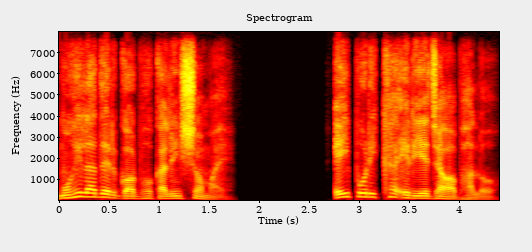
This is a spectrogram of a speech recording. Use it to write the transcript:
মহিলাদের গর্ভকালীন সময়। এই পরীক্ষা এড়িয়ে যাওয়া ভালো।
